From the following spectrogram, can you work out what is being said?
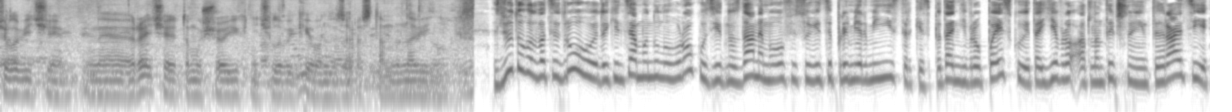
Чоловічі речі, тому що їхні чоловіки вони зараз там на війні. З лютого 22-го до кінця минулого року, згідно з даними офісу віце-прем'єр-міністрки з питань європейської та євроатлантичної інтеграції,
